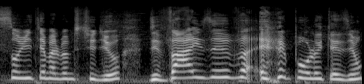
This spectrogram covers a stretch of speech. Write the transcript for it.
son huitième album studio, Divisive, et pour l'occasion,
